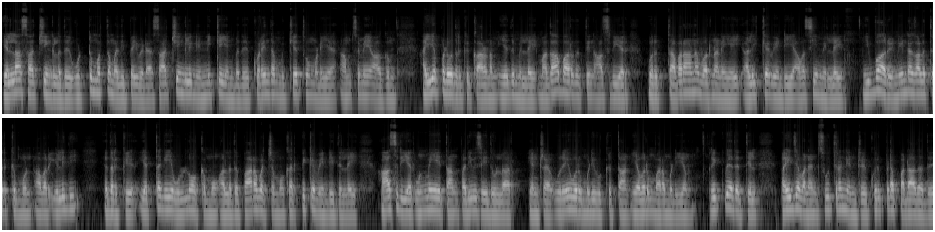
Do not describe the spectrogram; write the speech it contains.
எல்லா சாட்சியங்களது ஒட்டுமொத்த மதிப்பை விட சாட்சியங்களின் எண்ணிக்கை என்பது குறைந்த முக்கியத்துவமுடைய அம்சமே ஆகும். ஐயப்படுவதற்கு காரணம் ஏதுமில்லை. மகாபாரதத்தின் ஆசிரியர் ஒரு தவறான வர்ணனையை அளிக்க வேண்டிய அவசியமில்லை. இவ்வாறு நீண்ட காலத்திற்கு முன் அவர் எழுதி இதற்கு எத்தகைய உள்நோக்கமோ அல்லது பாரபட்சமோ கற்பிக்க வேண்டியதில்லை. ஆசிரியர் உண்மையைத்தான் பதிவு செய்துள்ளார் என்ற ஒரே ஒரு முடிவுக்குத்தான் எவரும் வர முடியும். ரிக்வேதத்தில் பைஜவனன் சூத்திரன் என்று குறிப்பிடப்படாதது.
